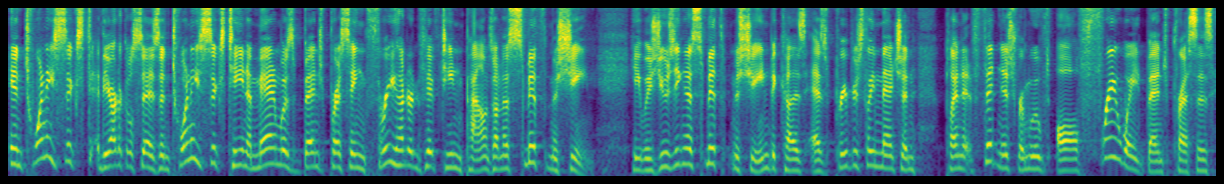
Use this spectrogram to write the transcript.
In 2016, the article says in 2016, a man was bench pressing 315 pounds on a Smith machine. He was using a Smith machine because, as previously mentioned, Planet Fitness removed all free weight bench presses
